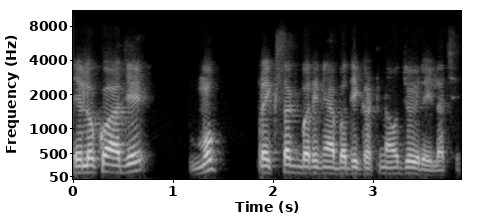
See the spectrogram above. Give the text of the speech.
એ લોકો આજે મુક પ્રેક્ષક બનીને આ બધી ઘટનાઓ જોઈ રહેલા છે.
